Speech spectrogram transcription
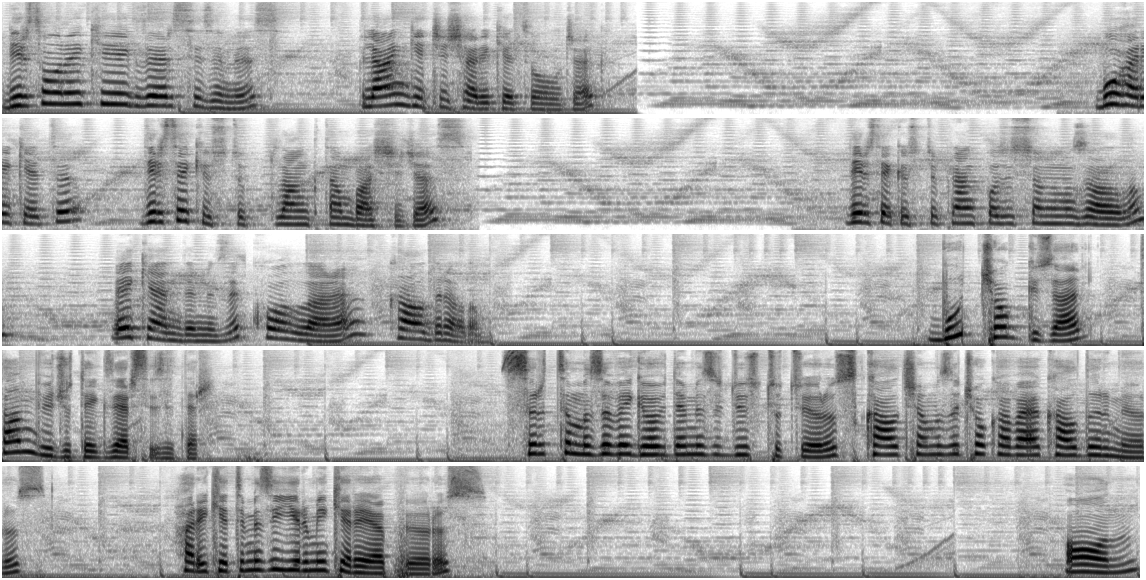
Bir sonraki egzersizimiz plan geçiş hareketi olacak. Bu hareketi dirsek üstü planktan başlayacağız. Dirsek üstü plank pozisyonumuzu alalım ve kendimizi kollara kaldıralım. Bu çok güzel tam vücut egzersizidir. Sırtımızı ve gövdemizi düz tutuyoruz. Kalçamızı çok havaya kaldırmıyoruz. Hareketimizi 20 kere yapıyoruz. 10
